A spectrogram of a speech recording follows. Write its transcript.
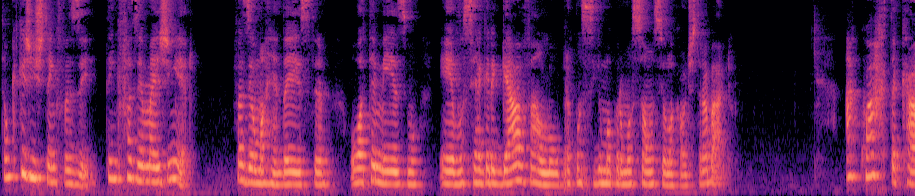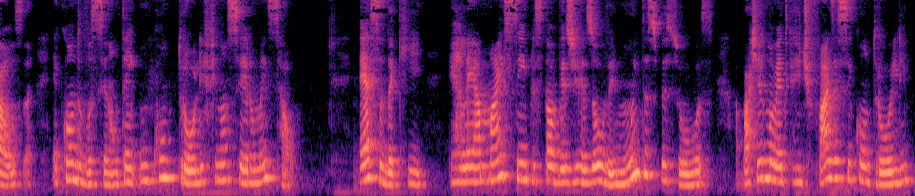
Então o que, que a gente tem que fazer? Tem que fazer mais dinheiro. Fazer uma renda extra, ou até mesmo é, você agregar valor para conseguir uma promoção no seu local de trabalho. A quarta causa é quando você não tem um controle financeiro mensal. Essa daqui, ela é a mais simples talvez de resolver. Muitas pessoas, a partir do momento que a gente faz esse controle,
